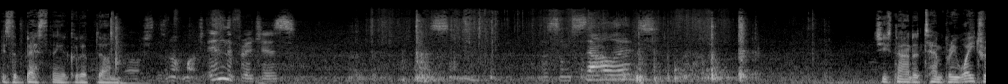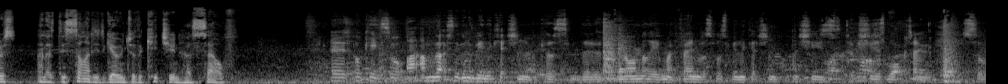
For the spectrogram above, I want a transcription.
is the best thing I could have done. Gosh, there's not much in the fridges. Some, salads. She's found a temporary waitress and has decided to go into the kitchen herself. Uh, okay, so I- I'm actually going to be in the kitchen because the, normally my friend was supposed to be in the kitchen and she's she just walked out. So.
